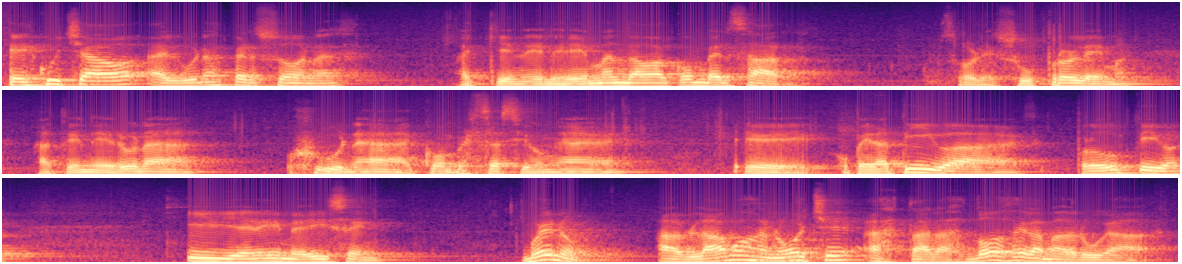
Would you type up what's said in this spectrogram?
He escuchado a algunas personas a quienes les he mandado a conversar sobre sus problemas, a tener una, una conversación eh, eh, operativa, productiva, y vienen y me dicen, bueno, hablamos anoche hasta las 2 de la madrugada.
